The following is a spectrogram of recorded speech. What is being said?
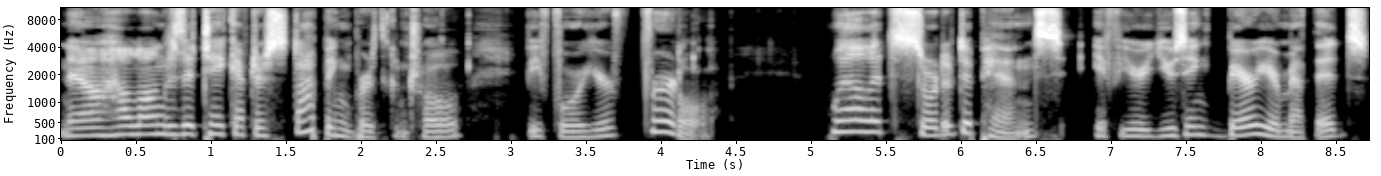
Now, how long does it take after stopping birth control before you're fertile? Well, it sort of depends. If you're using barrier methods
